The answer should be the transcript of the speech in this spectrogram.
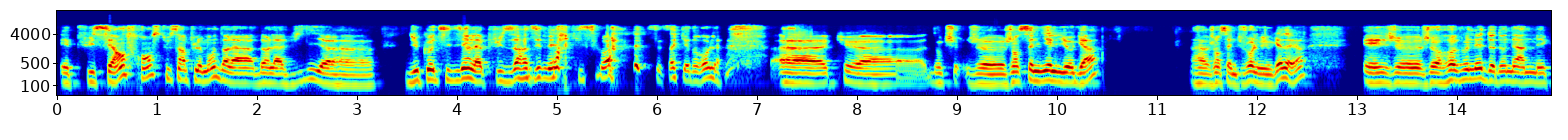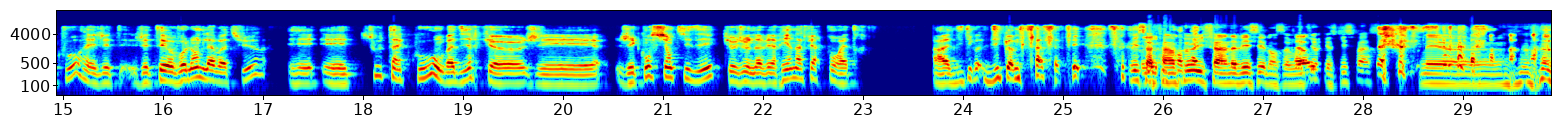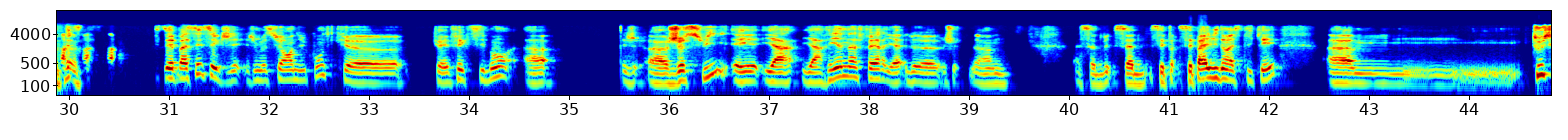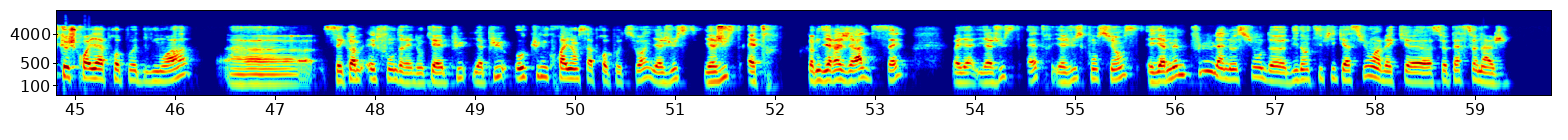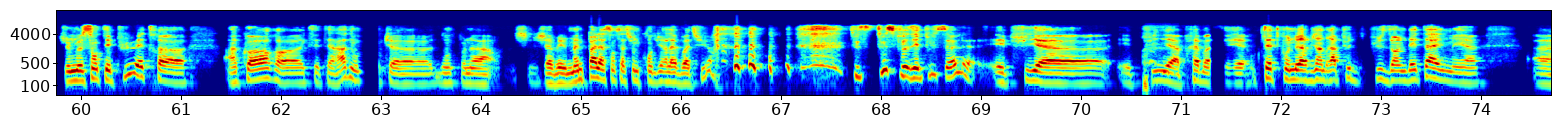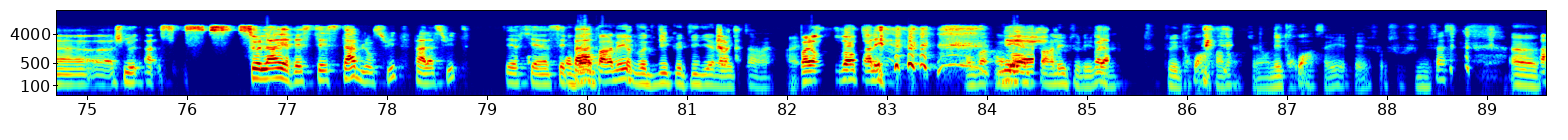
Et puis c'est en France, tout simplement, dans la, dans la vie euh, du quotidien la plus ordinaire qui soit, c'est ça qui est drôle, euh, que euh, donc j'enseignais le yoga, euh, j'enseigne toujours le yoga d'ailleurs, et je, je, revenais de donner un de mes cours et j'étais au volant de la voiture et, et, tout à coup, on va dire que j'ai conscientisé que je n'avais rien à faire pour être. Ah, dit, dit, comme ça, ça fait. oui, ça fait un peu. Il fait un AVC dans sa voiture. Ah Qu'est-ce qui se passe? Mais euh... ce qui s'est passé, c'est que je me suis rendu compte que, que effectivement, euh, je, euh, je, suis et il y a, y a rien à faire. Il y a le, je, euh, ça, ça c'est pas, pas évident à expliquer. Euh, tout ce que je croyais à propos de moi, euh, c'est comme effondré. Donc il y a plus, il y a plus aucune croyance à propos de soi. Il y a juste, il y a juste être. Comme dirait Gérald, c'est bah, il y, a juste être, il y a juste conscience, et il y a même plus la notion d'identification avec euh, ce personnage. Je ne me sentais plus être euh, un corps, etc. Donc, donc on a, j'avais même pas la sensation de conduire la voiture. tout, tout, se faisait tout seul. Et puis, et puis après, bah, peut-être qu'on y reviendra plus, plus dans le détail, mais je me, ah, cela est resté stable ensuite, par la suite. C'est-à-dire c'est on pas. va en parler de votre vie quotidienne avec ça. Ouais. Ouais. Voilà, on va en parler. On va, on va en euh, parler tous les deux. Tous les trois, pardon. On est trois, ça y est, il faut que je me fasse. Euh,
